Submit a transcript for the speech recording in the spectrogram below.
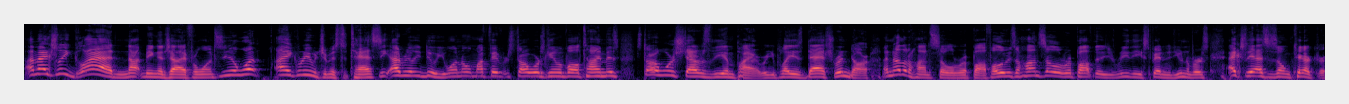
I'm actually glad not being a Jedi for once. You know what? I agree with you, Mr. Tassi. I really do. You want to know what my favorite Star Wars game of all time is? Star Wars Shadows of the Empire, where you play as Dash Rendar, another Han Solo ripoff. Although he's a Han Solo ripoff that you read the expanded universe, actually has his own character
